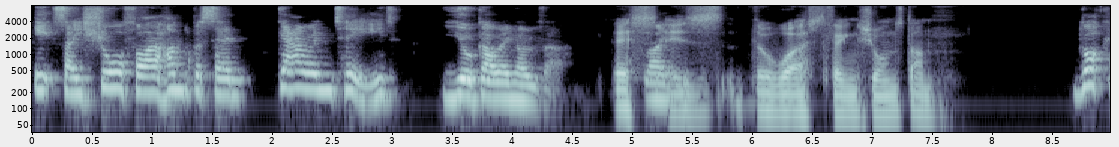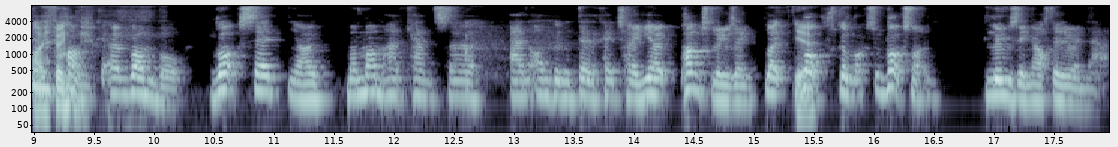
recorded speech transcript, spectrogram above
it's a surefire, hundred percent guaranteed you're going over. This Like- is the worst thing Sean's done. Rock I and think- Punk at Rumble. Rock said, you know, my mum had cancer and I'm going to dedicate to her. You know, Punk's losing. Like, Yeah. Rock's, Rock's, Rock's not losing after doing that.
